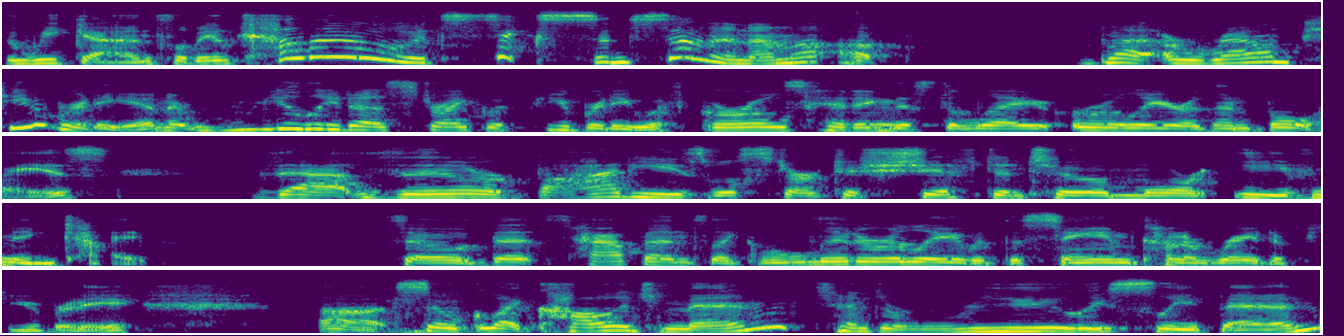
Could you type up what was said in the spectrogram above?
the weekends. They'll be like, hello, it's six and seven, I'm up. but around puberty, and it really does strike with puberty, with girls hitting this delay earlier than boys, that their bodies will start to shift into a more evening type. So that happens like literally with the same kind of rate of puberty. Uh, so, like college men tend to really sleep in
